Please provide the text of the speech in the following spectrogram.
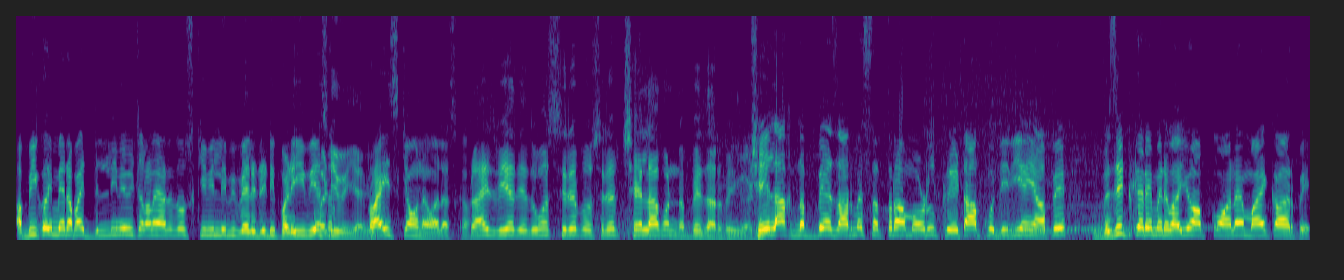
अभी कोई मेरा भाई दिल्ली में भी चलाने आता है तो उसकी भी भी वैलिडिटी पड़ी हुई पड़ी हुई है है प्राइस क्या होने वाला है इसका? प्राइस भैया दे दूँगा सिर्फ़ और सिर्फ़ छह लाख और नब्बे हज़ार रुपए छह लाख नब्बे हज़ार में सत्रह मॉडल क्रेटा आपको दे दिए यहाँ पे। विज़िट करें मेरे भाइयों आपको आना है माई कार पे।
